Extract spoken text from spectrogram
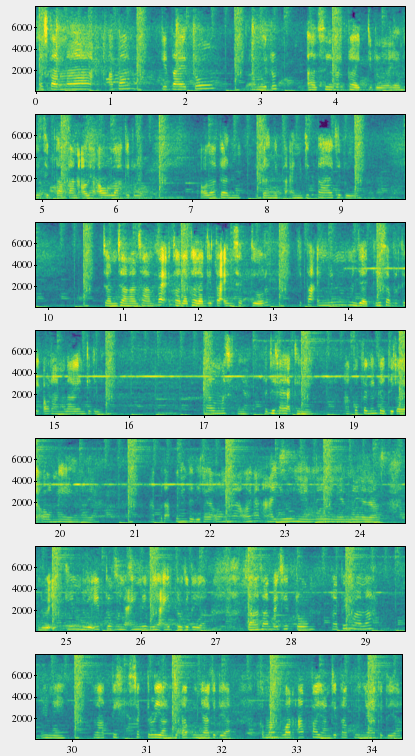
terus karena apa kita itu kamu itu hasil terbaik gitu loh yang diciptakan oleh Allah gitu loh. Allah dan udah nyiptain kita gitu loh. Dan jangan sampai gara-gara kita insecure kita ingin menjadi seperti orang lain gitu loh. Tahu maksudnya? Jadi kayak gini aku pengen jadi kayak orang lain ya. Aku tak pengen jadi kayak orangnya orang kan ayu ngene ya. Dua ikin dua itu punya ini punya itu gitu ya. Jangan sampai situ. Tapi malah ini latih skill yang kita punya gitu ya. Kemampuan apa yang kita punya gitu ya.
